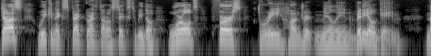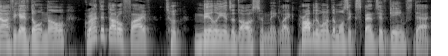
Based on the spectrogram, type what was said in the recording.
Thus, we can expect Grand Theft Auto 6 to be the world's first 300 million video game. Now, if you guys don't know, Grand Theft Auto 5 took millions of dollars to make, like probably one of the most expensive games that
